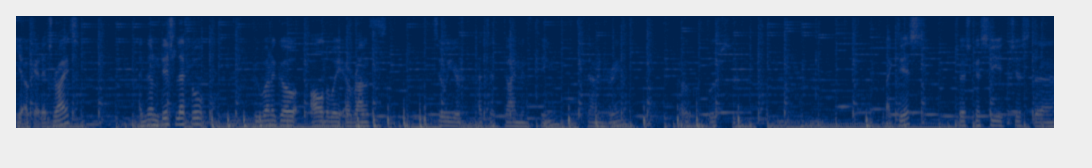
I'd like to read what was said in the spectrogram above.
Yeah, okay, that's right. And then this level, we want to go all the way around till you're at that diamond thing, diamond ring. Oh, whoops like this. So as you can see, it's just uh,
